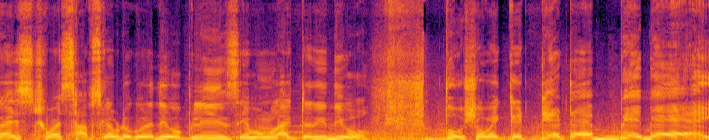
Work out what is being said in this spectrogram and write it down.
গাইস সবাই সাবস্ক্রাইবটা করে দিও প্লিজ এবং লাইকটা দিয়ে দিও। তো সবাইকে টেটা বে বাই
